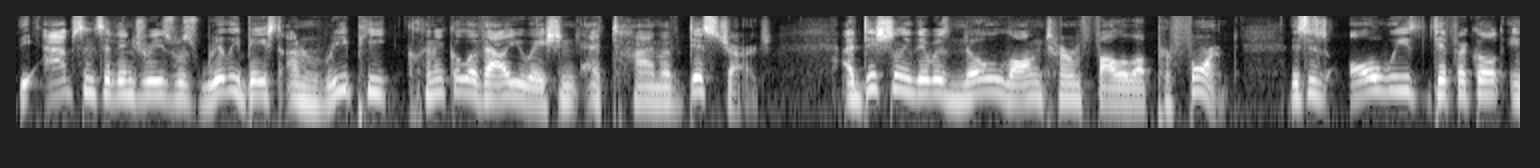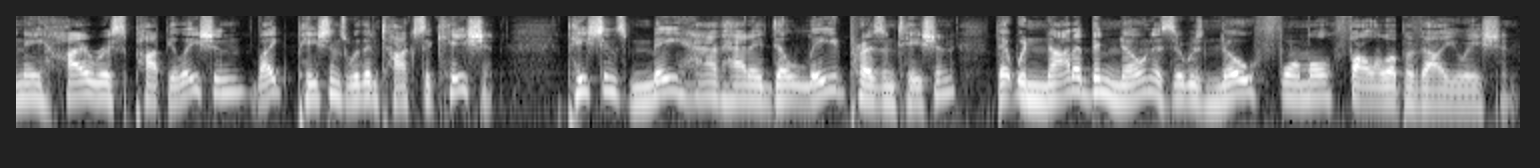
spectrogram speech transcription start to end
The absence of injuries was really based on repeat clinical evaluation at time of discharge. Additionally, there was no long term follow up performed. This is always difficult in a high risk population like patients with intoxication. Patients may have had a delayed presentation that would not have been known as there was no formal follow up evaluation.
